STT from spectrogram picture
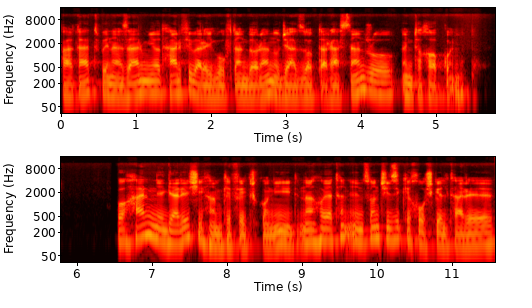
فقط به نظر میاد حرفی برای گفتن دارن و جذابتر هستند رو انتخاب کنید. هر نگرشی هم که فکر کنید نهایتا انسان چیزی که خوشگلتره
